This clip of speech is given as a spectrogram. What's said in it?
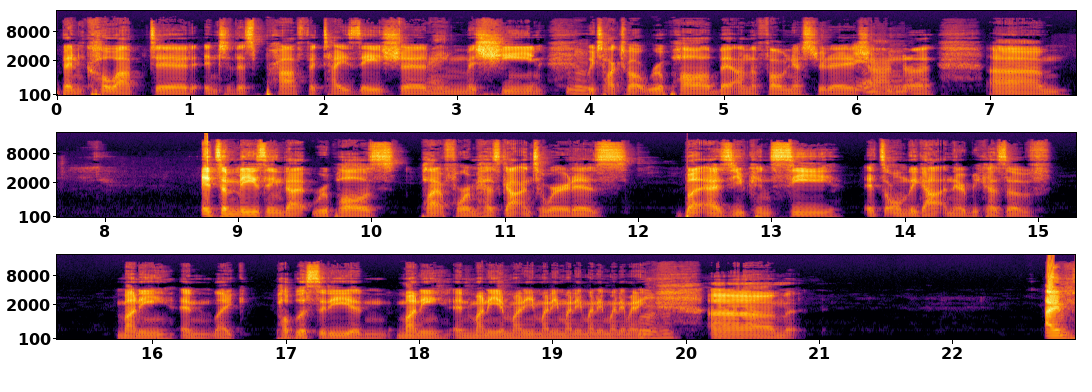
been co-opted into this profitization Right. machine Mm. we talked about RuPaul a bit on the phone yesterday. Shonda. Um, it's amazing that RuPaul's platform has gotten to where it is, but as you can see, it's only gotten there because of money and like publicity and money and money and money, money, money, money, money, money. Mhm. Um, I'm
